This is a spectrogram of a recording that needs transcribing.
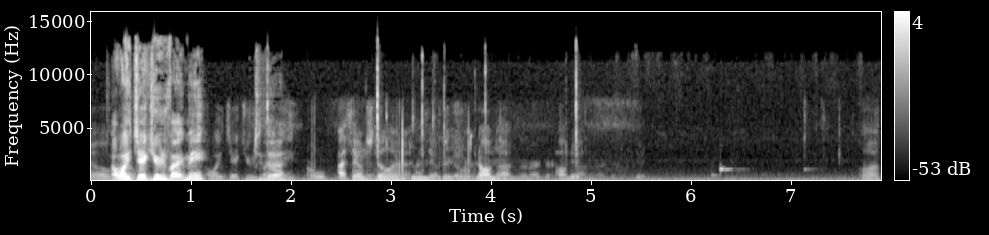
No. Oh wait, Jake, you invite me oh, to the. I think I'm still in it. I think I'm pretty sure. No, I'm not. No, I'm not. Hold on.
